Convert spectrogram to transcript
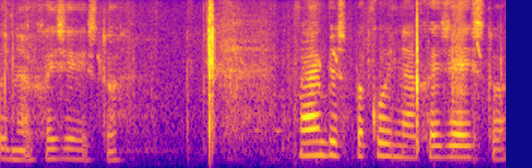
Беспокойное хозяйство. А, беспокойное хозяйство.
